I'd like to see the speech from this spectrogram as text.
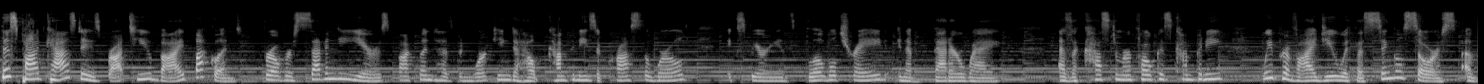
This podcast is brought to you by Buckland. For over 70 years, Buckland has been working to help companies across the world experience global trade in a better way. As a customer focused company, we provide you with a single source of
